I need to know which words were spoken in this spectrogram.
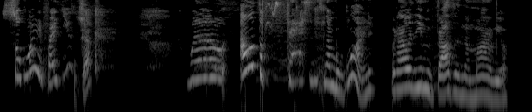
So why if I you, Chuck? Well, I was the fastest number one, but I was even faster than Mario.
